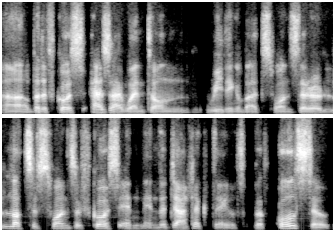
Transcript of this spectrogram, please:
Uh, but of course, as I went on reading about swans, there are lots of swans, of course, in, in the Jatak tales, but also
